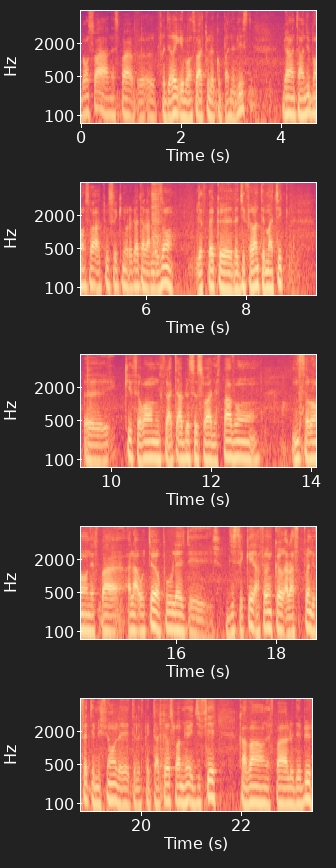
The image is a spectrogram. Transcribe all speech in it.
bonsoir, n'est-ce pas, euh, Frédéric, et bonsoir à tous les co-panélistes. Bien entendu, bonsoir à tous ceux qui nous regardent à la maison. J'espère que les différentes thématiques euh, qui seront mises sur la table ce soir, n'est-ce pas, vont, nous serons, n'est-ce pas, à la hauteur pour les disséquer afin qu'à la fin de cette émission, les téléspectateurs soient mieux édifiés qu'avant, n'est-ce pas, le début.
